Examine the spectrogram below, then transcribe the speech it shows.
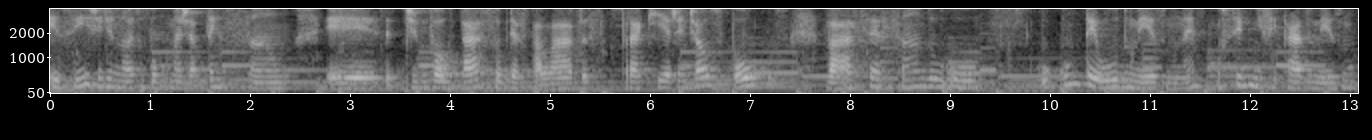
exige de nós um pouco mais de atenção, é, de voltar sobre as palavras, para que a gente aos poucos vá acessando o o conteúdo mesmo, né? o significado mesmo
